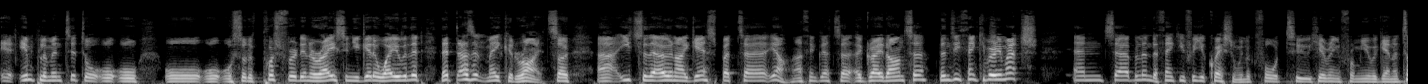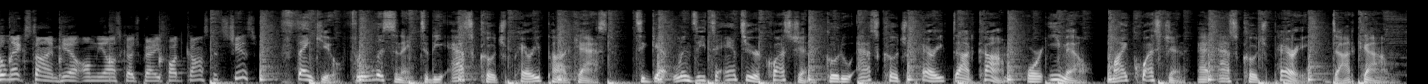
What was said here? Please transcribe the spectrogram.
implement it or or, or or, or sort of push for it in a race and you get away with it, that doesn't make it right. So uh, each to their own, I guess. But uh, yeah, I think that's a, a great answer, Lindsay. Thank you very much. And uh, Belinda, thank you for your question. We look forward to hearing from you again. Until next time, here on the Ask Coach Parry podcast, it's cheers. Thank you for listening to the Ask Coach Parry podcast. To get Lindsay to answer your question, go to AskCoachParry.com or email my question at AskCoachParry.com.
